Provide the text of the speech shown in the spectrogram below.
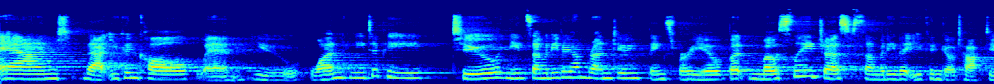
and that you can call when you, one, need to pee, two, need somebody to come run doing things for you, but mostly just somebody that you can go talk to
